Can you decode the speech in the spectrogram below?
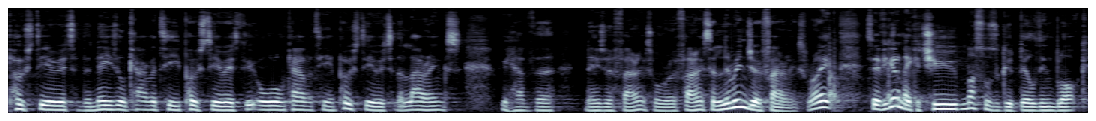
posterior to the nasal cavity, posterior to the oral cavity, and posterior to the larynx. We have the nasopharynx, oropharynx, and laryngopharynx, right? So if you're going to make a tube, muscles a good building block,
